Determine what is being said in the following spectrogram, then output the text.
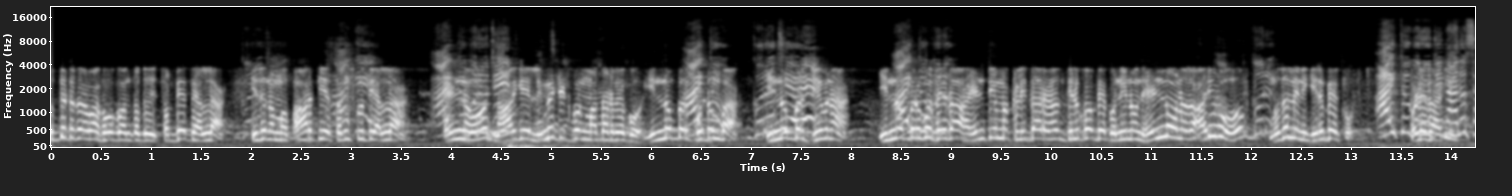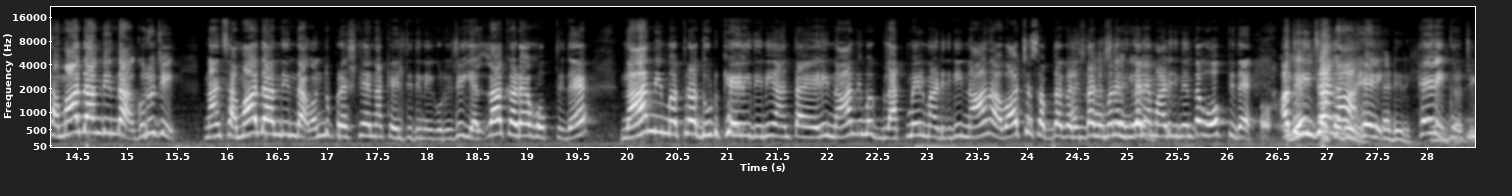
ಉದ್ದಟವಾಗಿ ಹೋಗುವಂತದ್ದು ಸಭ್ಯತೆ ಅಲ್ಲ. ಇದು ನಮ್ಮ ಭಾರತೀಯ ಸಂಸ್ಕೃತಿ ಅಲ್ಲ. ಹೆಣ್ಣು ನಾಳೆಗೆ ನಾಲ್ಗೆ ಲಿಮಿಟ್ ಇಟ್ಕೊಂಡು ಮಾತಾಡ್ಬೇಕು. ಇನ್ನೊಬ್ಬರ ಕುಟುಂಬ ಇನ್ನೊಬ್ಬರ ಜೀವನ ಇನ್ನೊಬ್ಬರಿಗೂ ಸಹಿತ ಹೆಂಡತಿ ಮಕ್ಕಳಿದ್ದಾರೆ ಅನ್ನೋದು ತಿಳ್ಕೋಬೇಕು. ನೀನೊಂದು ಹೆಣ್ಣು ಅನ್ನೋದು ಅರಿವು ಮೊದಲು ನಿನಗೆ ಇರಬೇಕು ನಾನು ಸಮಾಧಾನದಿಂದ ಗುರುಜಿ ನಾನ್ ಸಮಾಧಾನದಿಂದ ಒಂದು ಪ್ರಶ್ನೆಯನ್ನ ಕೇಳ್ತಿದ್ದೀನಿ ಗುರುಜಿ ಎಲ್ಲಾ ಕಡೆ ಹೋಗ್ತಿದೆ. ನಾನ್ ನಿಮ್ಮ ಹತ್ರ ದುಡ್ಡು ಕೇಳಿದೀನಿ ಅಂತ ಹೇಳಿ ನಾನ್ ನಿಮಗ್ ಬ್ಲಾಕ್ ಮೇಲ್ ಮಾಡಿದೀನಿ ನಾನು ಅವಾಚ್ಯ ಶಬ್ದಗಳಿಂದ ನಿಮ್ಮನ್ನ ನಿಂದನೆ. ಮಾಡಿದೀನಿ ಅಂತ ಹೋಗ್ತಿದೆ. ಅದು ನಿಜ ನಿಜನಾ? ಹೇಳಿ ಹೇಳಿ ಗುರುಜಿ.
